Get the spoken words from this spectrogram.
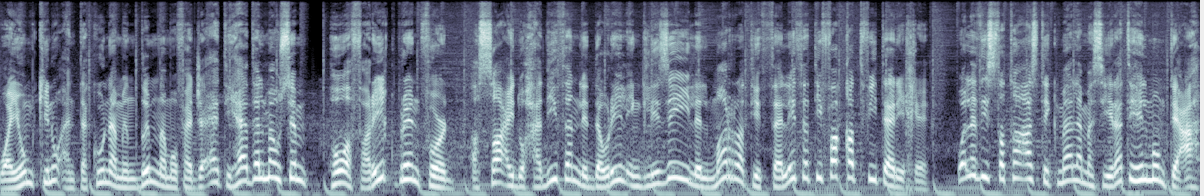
ويمكن أن تكون من ضمن مفاجآت هذا الموسم هو فريق برينتفورد الصاعد حديثا للدوري الإنجليزي للمرة الثالثة فقط في تاريخه والذي استطاع استكمال مسيرته الممتعة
